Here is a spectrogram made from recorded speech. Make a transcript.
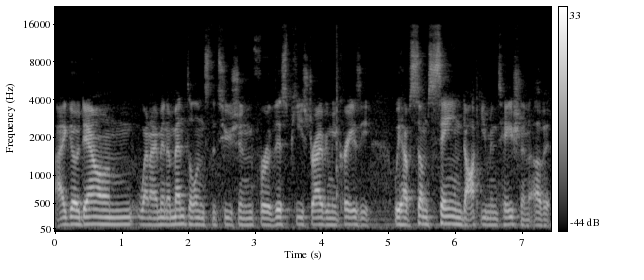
I go down when I'm in a mental institution for this piece driving me crazy. We have some sane documentation of it.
